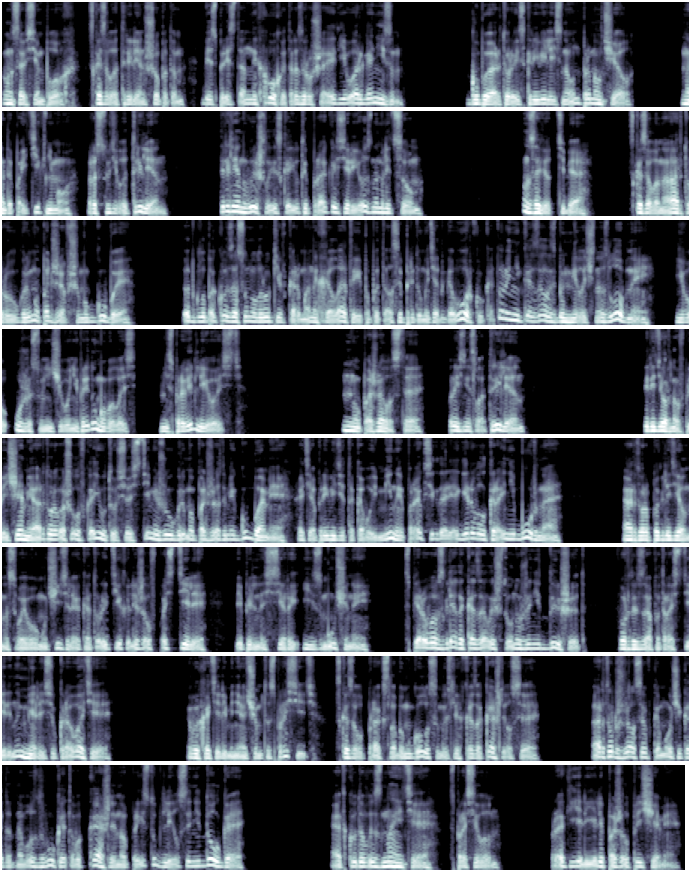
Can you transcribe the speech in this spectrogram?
«Он совсем плох», — сказала Триллиан шепотом. «Беспрестанный хохот разрушает его организм». Губы Артура искривились, но он промолчал. «Надо пойти к нему», — рассудила Триллиан. Триллиан вышла из каюты Прака серьезным лицом. «Он зовет тебя», — сказала она Артуру, угрюмо поджавшему губы. Тот глубоко засунул руки в карманы халата и попытался придумать отговорку, которая не казалась бы мелочно злобной. Его ужасу ничего не придумывалось. Несправедливость. «Ну, пожалуйста», — произнесла Триллиан, Передернув плечами, Артур вошел в каюту все с теми же угрюмо поджатыми губами, хотя при виде таковой мины Прак всегда реагировал крайне бурно. Артур поглядел на своего мучителя, который тихо лежал в постели, пепельно-серый и измученный. С первого взгляда казалось, что он уже не дышит. Форд и Запад растерянно мялись у кровати. «Вы хотели меня о чем-то спросить?» — сказал Прак слабым голосом и слегка закашлялся. Артур сжался в комочек от одного звука этого кашля, но приступ длился недолго. «Откуда вы знаете?» — спросил он. Прак еле-еле пожал плечами.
